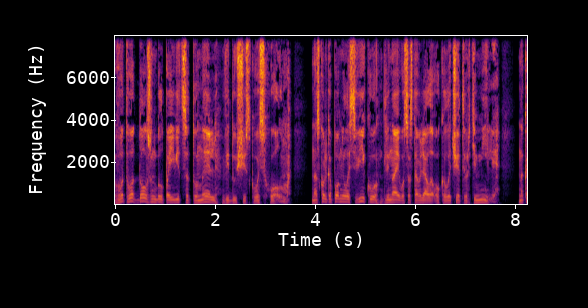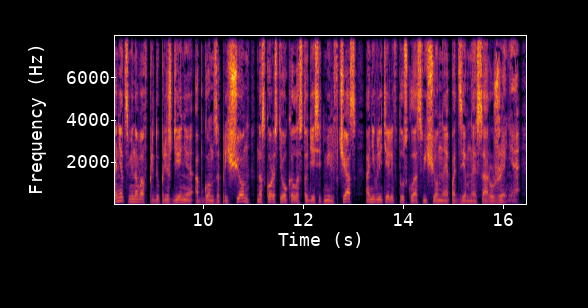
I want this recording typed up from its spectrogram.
Вот-вот должен был появиться туннель, ведущий сквозь холм. Насколько помнилось Вику, длина его составляла около четверти мили. Наконец, миновав предупреждение «обгон запрещен», на скорости около 110 миль в час они влетели в тускло освещенное подземное сооружение —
